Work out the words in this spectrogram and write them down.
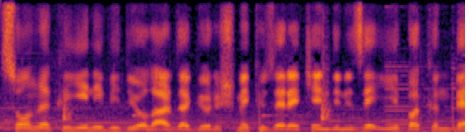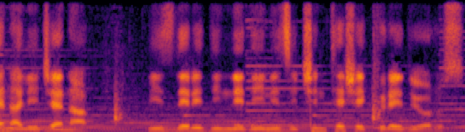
Sonraki yeni videolarda görüşmek üzere kendinize iyi bakın ben Ali Cenap. Bizleri dinlediğiniz için teşekkür ediyoruz.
